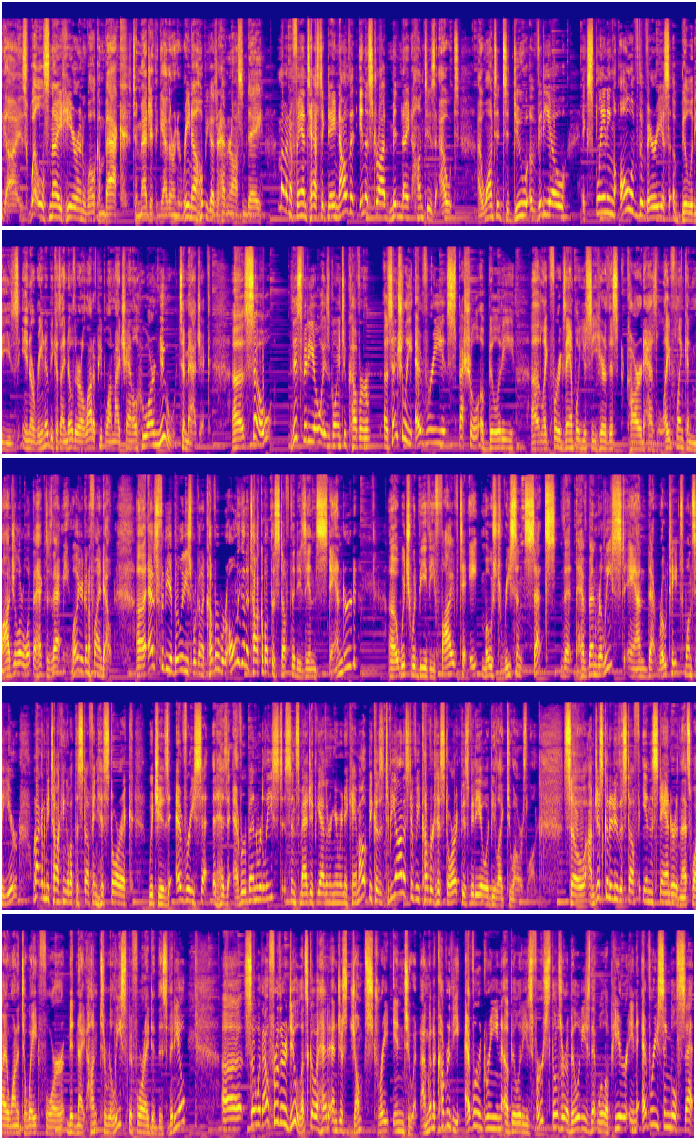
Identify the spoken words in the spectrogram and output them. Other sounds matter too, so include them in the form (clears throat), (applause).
Hey guys, Welsknight here, and welcome back to Magic the Gathering Arena. Hope you guys are having an awesome day. I'm having a fantastic day. Now that Innistrad Midnight Hunt is out, I wanted to do a video explaining all of the various abilities in Arena because I know there are a lot of people on my channel who are new to Magic. Uh, so, this video is going to cover essentially every special ability. Uh, like, for example, you see here this card has lifelink and modular. What the heck does that mean? Well, you're going to find out. Uh, as for the abilities we're going to cover, we're only going to talk about the stuff that is in standard uh, which would be the five to eight most recent sets that have been released and that rotates once a year. We're not going to be talking about the stuff in Historic, which is every set that has ever been released since Magic the Gathering Arena came out, because to be honest, if we covered Historic, this video would be like two hours long. So I'm just going to do the stuff in Standard, and that's why I wanted to wait for Midnight Hunt to release before I did this video. Uh, so without further ado, let's go ahead and just jump straight into it. I'm going to cover the evergreen abilities first. Those are abilities that will appear in every single set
